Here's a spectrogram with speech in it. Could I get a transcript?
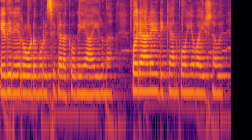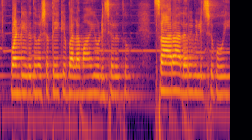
എതിരെ റോഡ് മുറിച്ച് കിടക്കുകയായിരുന്ന ഒരാളെ ഇടിക്കാൻ പോയ വൈഷ്ണവ് വണ്ടി ഇടതുവശത്തേക്ക് ബലമായി ഒടിച്ചെടുത്തു. സാറ അലറി വിളിച്ചുപോയി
